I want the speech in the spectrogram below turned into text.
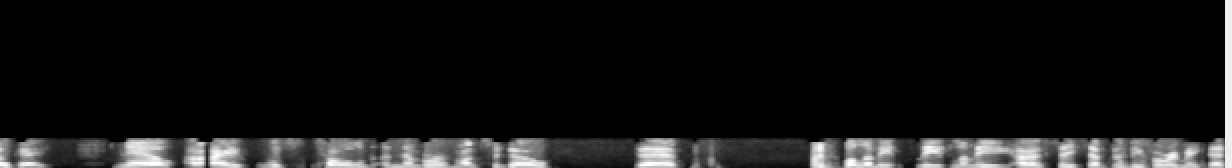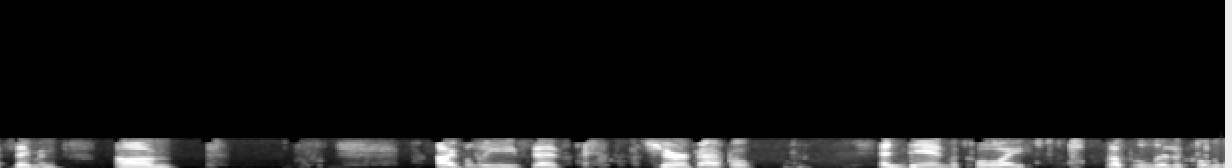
Okay. Now, I was told a number of months ago that well, let me let me let me uh, say something before I make that statement. Um, I believe that Sheriff Apple and Dan McCoy are political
